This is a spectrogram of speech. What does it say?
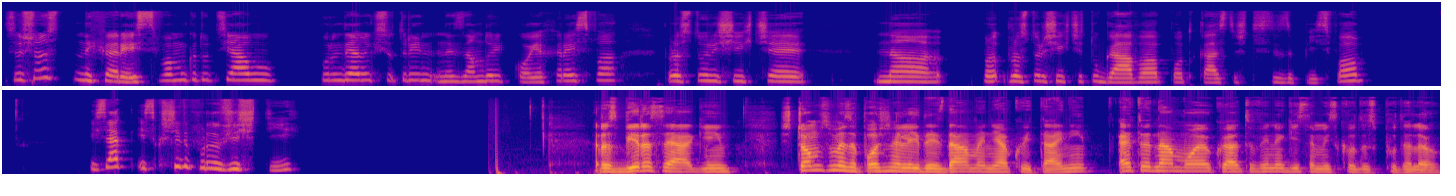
Всъщност не харесвам като цяло понеделник сутрин. Не знам дори кой я харесва. Просто реших, че на... про- Просто реших, че тогава подкаста ще се записва. И сега искаш ли да продължиш ти? Разбира се, Аги. Щом сме започнали да издаваме някои тайни, ето една моя, която винаги съм искал да споделя.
